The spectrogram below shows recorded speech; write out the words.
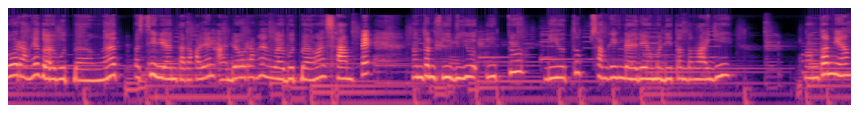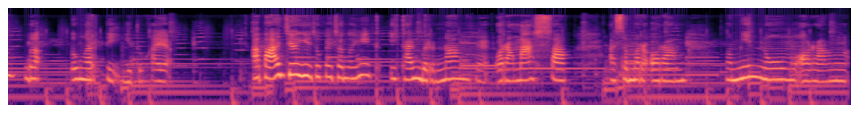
Gue orangnya gabut banget. Pasti di antara kalian ada orang yang gabut banget sampai nonton video itu di YouTube saking gak ada yang mau ditonton lagi. Nonton yang nggak lu ngerti gitu kayak apa aja gitu. Kayak contohnya ikan berenang kayak orang masak ASMR orang meminum orang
